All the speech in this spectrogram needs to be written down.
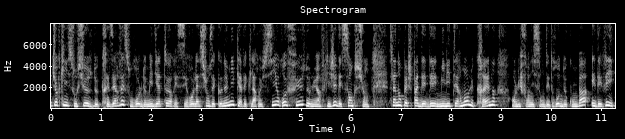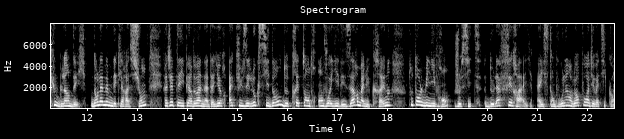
Turquie, soucieuse de préserver son rôle de médiateur et ses relations économiques avec la Russie, refuse de lui infliger des sanctions. Cela n'empêche pas d'aider militairement l'Ukraine en lui fournissant des drones de combat et des véhicules blindés. Dans la même déclaration, Recep Tayyip Erdogan a d'ailleurs accusé l'Occident de prétendre envoyer des armes à l'Ukraine tout en lui livrant, je cite, de la ferraille. À Istanbul, un pour Radio Vatican.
